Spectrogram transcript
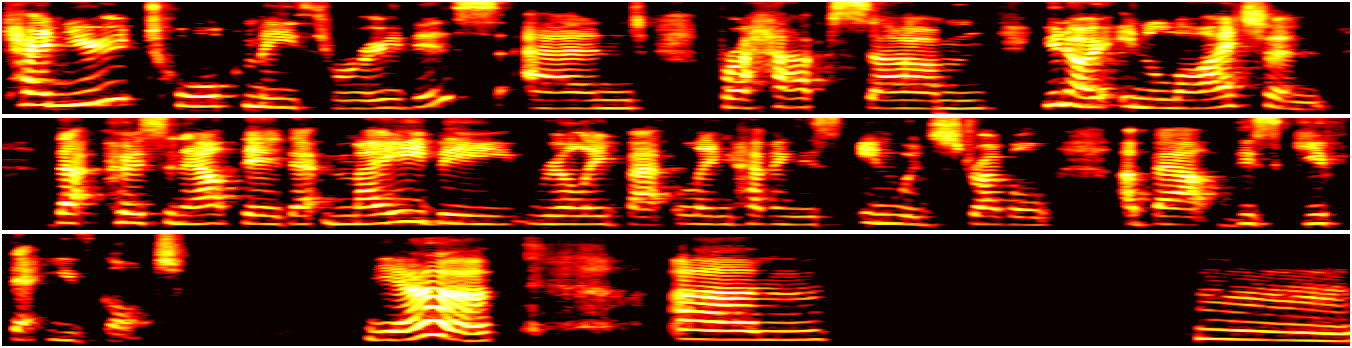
Can you talk me through this and perhaps um, you know enlighten that person out there that may be really battling, having this inward struggle about this gift that you've got? Yeah. Um, hmm.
